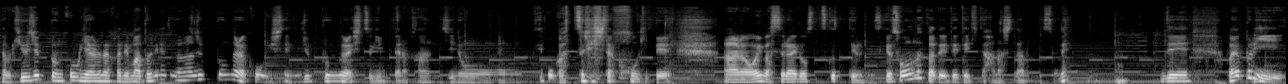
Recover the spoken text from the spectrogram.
多分90分講義ある中で、まあとりあえず70分ぐらい講義して20分ぐらい質疑みたいな感じの、結構がっつりした講義で、あの、今スライドを作ってるんですけど、その中で出てきた話なんですよね。で、まあ、やっぱり、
